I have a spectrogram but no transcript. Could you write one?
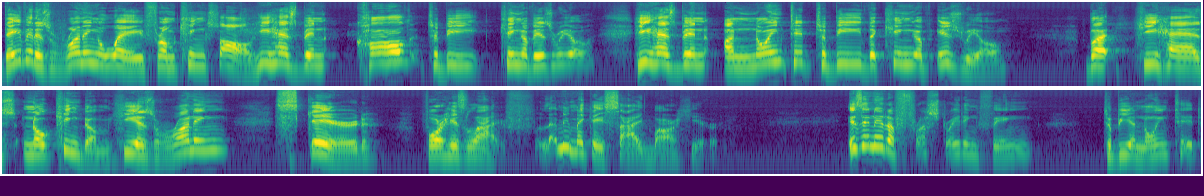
David is running away from King Saul. He has been called to be king of Israel. He has been anointed to be the king of Israel, but he has no kingdom. He is running scared for his life. Let me make a sidebar here. Isn't it a frustrating thing to be anointed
